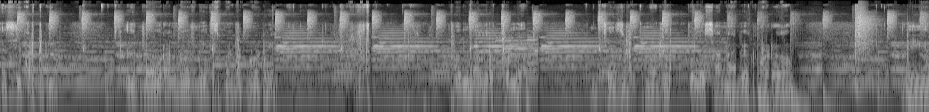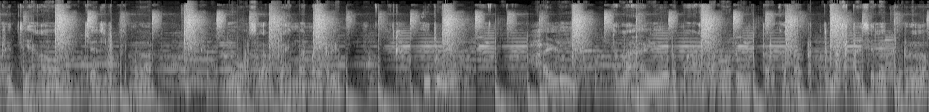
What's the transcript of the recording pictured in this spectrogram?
ಹಸಿ ಕೊಬ್ಬರಿ. ಇದು ಮೂರನ್ನು ಮಿಕ್ಸ್ ಮಾಡ್ಬೇಕು ನೋಡಿರಿ. ಫುಲ್ ಅಂದ್ರೆ ಫುಲ್ ಜಜ್ಬೇಕು ನೋಡಿರಿ. ಫುಲ್ಲು ಸಣ್ಣ ಆಗ್ಬೇಕು ನೋಡೋದು ಈ ರೀತಿ ಹಂಗ ಜಜ್ಬೇಕು ನೀವು. ನೀವು ಒಂದ್ಸಲ ಟ್ರೈ ಮಾಡಿ ನೋಡಿರಿ. ಇದು ಹಳ್ಳಿ, ಎಲ್ಲ ಹಳ್ಳಿಯೋಡು ಮಾಡ್ತಾರೆ ನೋಡಿರಿ. ಉತ್ತರ ಕರ್ನಾಟಕದ ಸ್ಪೆಷಲ್ ಆಗಿ ನೋಡ್ರಿ ಇದು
